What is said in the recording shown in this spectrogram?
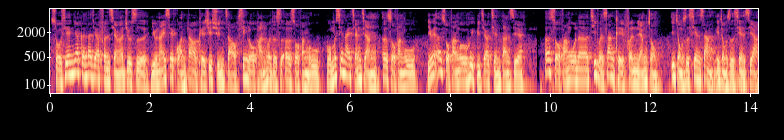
首先要跟大家分享的就是有哪一些管道可以去寻找新楼盘或者是二手房屋。我们先来讲讲二手房屋，因为二手房屋会比较简单些。二手房屋呢，基本上可以分两种，一种是线上，一种是线下。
